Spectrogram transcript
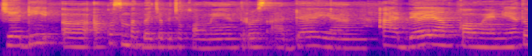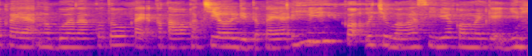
jadi uh, aku sempat baca-baca komen terus ada yang ada yang komennya tuh kayak ngebuat aku tuh kayak ketawa kecil gitu kayak ih kok lucu banget sih dia komen kayak gini.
